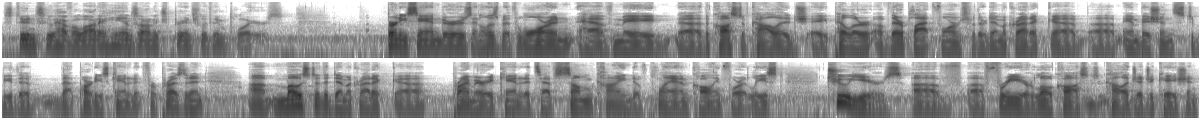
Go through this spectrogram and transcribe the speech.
students who have a lot of hands on experience with employers. Bernie Sanders and Elizabeth Warren have made uh, the cost of college a pillar of their platforms for their Democratic uh, uh, ambitions to be the that party's candidate for president. Uh, most of the Democratic uh, primary candidates have some kind of plan calling for at least two years of uh, free or low cost mm-hmm. college education.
